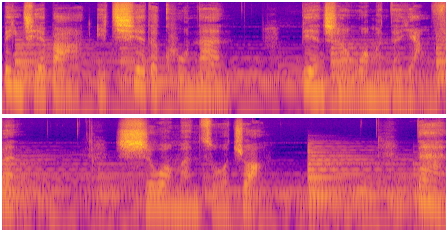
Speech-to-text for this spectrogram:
并且把一切的苦难变成我们的养分，使我们茁壮。但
